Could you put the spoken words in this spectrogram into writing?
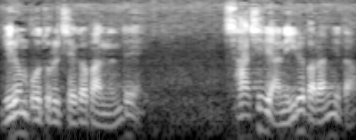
이런 보도를 제가 봤는데 사실이 아니기를 바랍니다.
